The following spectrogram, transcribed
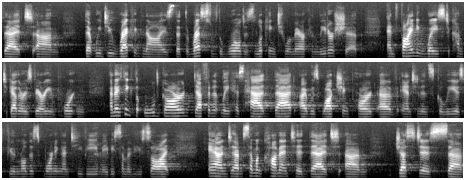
that, um, that we do recognize that the rest of the world is looking to American leadership, and finding ways to come together is very important. And I think the old guard definitely has had that. I was watching part of Antonin Scalia's funeral this morning on TV. Maybe some of you saw it. And um, someone commented that um, Justice um,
